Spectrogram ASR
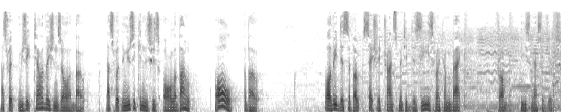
That's what music television is all about. That's what the music industry is all about. All about. Well, I'll read this about sexually transmitted disease when I come back from these messages.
